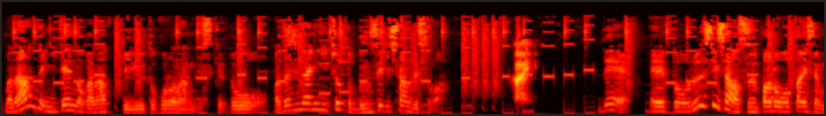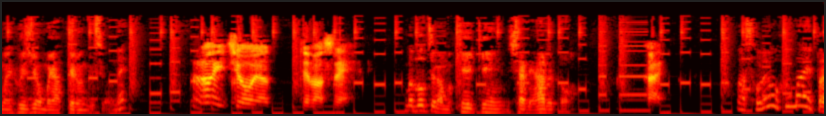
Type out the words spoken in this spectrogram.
まあなんで似てんのかなっていうところなんですけど、私なりにちょっと分析したんですわ。はい。で、えっ、と、ルーシーさんはスーパーロボ対戦も FGO もやってるんですよね。まあ一応やってますね。まあどちらも経験者であると。はい。まあそれを踏まえた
